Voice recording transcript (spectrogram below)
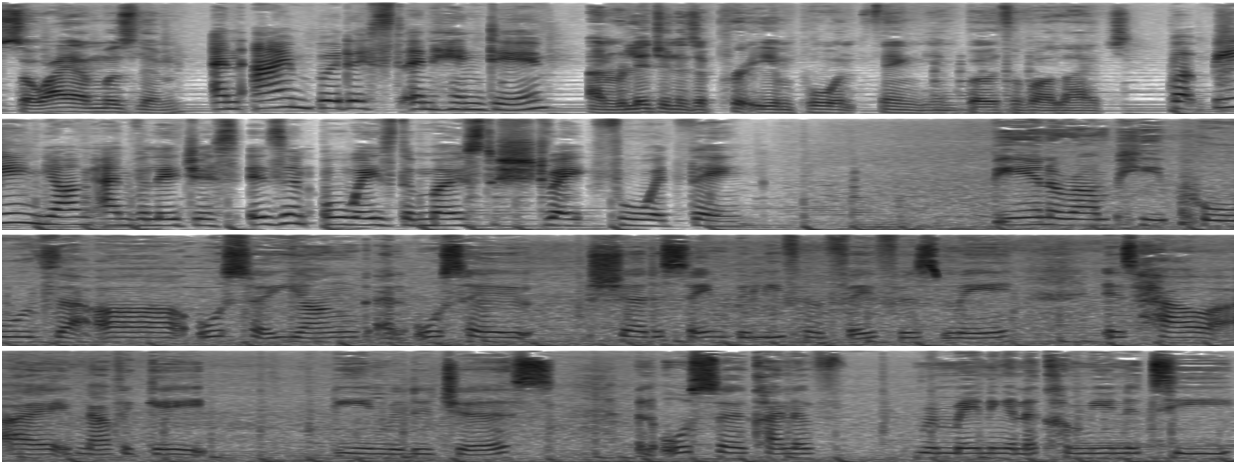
So I am Muslim, And I'm Buddhist and Hindu. and religion is a pretty important thing in both of our lives. But being young and religious isn't always the most straightforward thing. being around people that are also young and also share the same belief and faith as me is how I navigate being religious and also kind of remaining in a community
